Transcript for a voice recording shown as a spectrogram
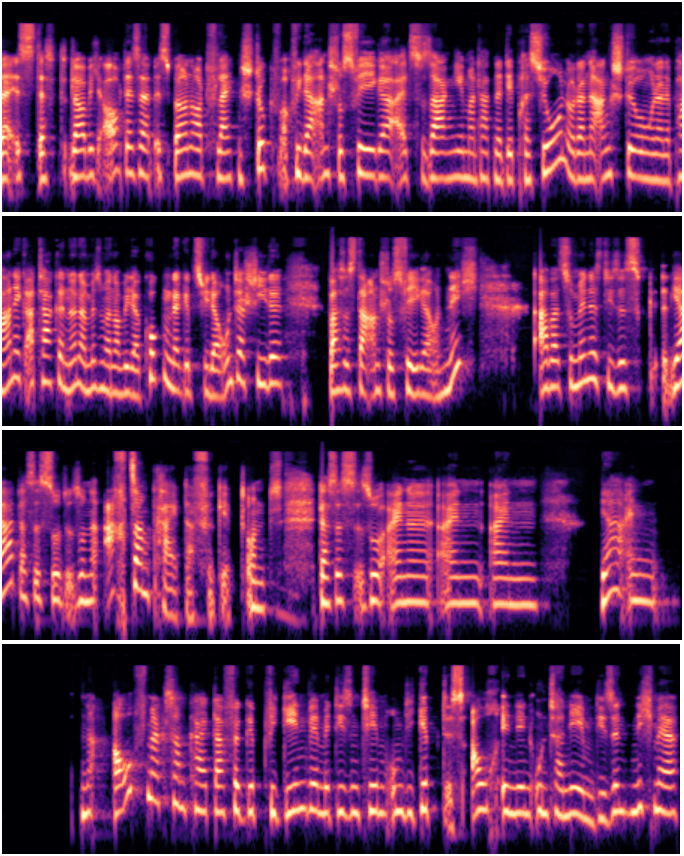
da ist das, glaube ich, auch, deshalb ist Burnout vielleicht ein Stück auch wieder anschlussfähiger, als zu sagen, jemand hat eine Depression oder eine Angststörung oder eine Panikattacke. Ne? Da müssen wir noch wieder gucken, da gibt's wieder Unterschiede, was ist da anschlussfähiger und nicht aber zumindest dieses, ja, dass es so, so eine Achtsamkeit dafür gibt und dass es so eine, ein, ein, ja, ein, eine Aufmerksamkeit dafür gibt, wie gehen wir mit diesen Themen um, die gibt es, auch in den Unternehmen. Die sind nicht mehr,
